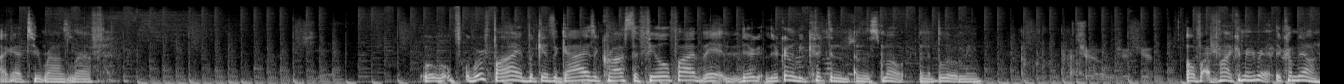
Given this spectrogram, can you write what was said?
I got two rounds left. We're, we're fine because the guys across the field five, they they're they're gonna be cooked in, in the smoke in the blue. I mean, True, true, true. oh five, five come here, come here. They come down.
